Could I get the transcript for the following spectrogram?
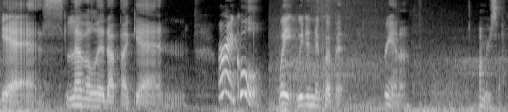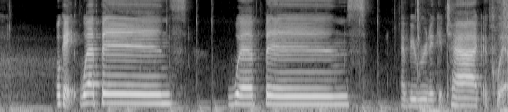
Yes, level it up again. All right, cool. Wait, we didn't equip it. Brianna, calm yourself. Okay, weapons, weapons, heavy runic attack, equip.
